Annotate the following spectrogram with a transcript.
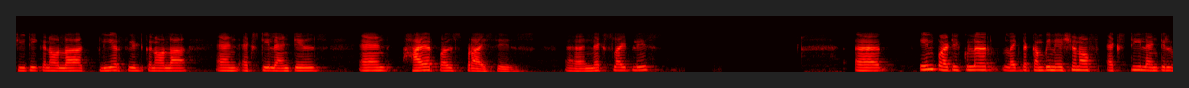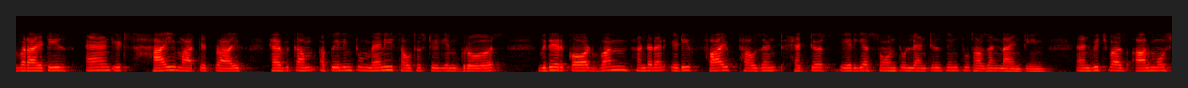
TT canola, Clearfield canola, and XT lentils, and higher pulse prices. Uh, next slide, please. Uh, in particular, like the combination of XT lentil varieties and its high market price have become appealing to many South Australian growers with a record 185,000 hectares area sown to lentils in 2019 and which was almost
